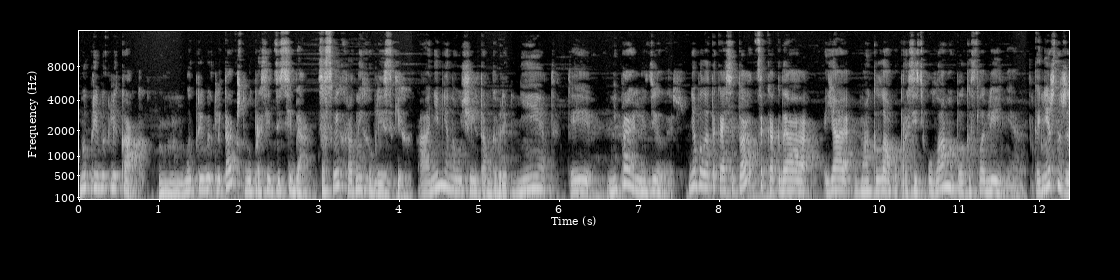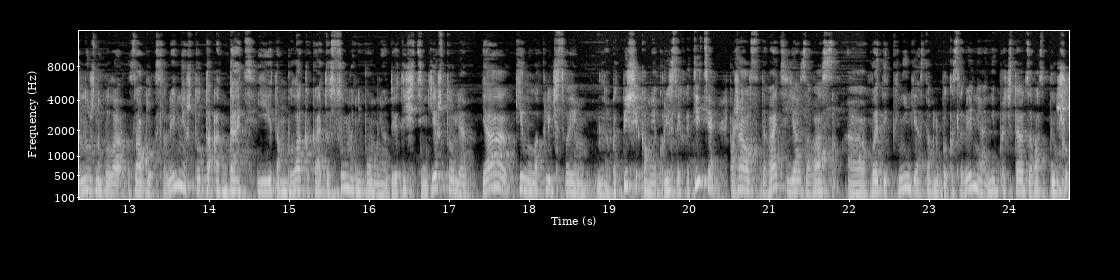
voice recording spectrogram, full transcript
мы привыкли как? Мы привыкли так, чтобы просить за себя, за своих родных и близких. А они меня научили там говорить, нет, ты неправильно делаешь. У меня была такая ситуация, когда я могла попросить у ламы благословения. Конечно же, нужно было за благословение что-то отдать. И там была какая-то сумма, не помню, 2000 тенге, что ли. Я кинула клич своим подписчикам, я говорю, если хотите, пожалуйста, давайте давайте я за вас э, в этой книге оставлю благословение, они прочитают за вас пуджу.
